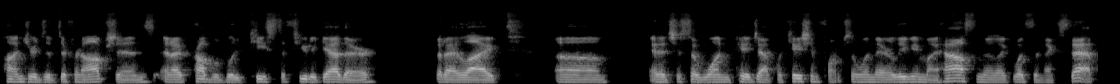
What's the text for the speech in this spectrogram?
hundreds of different options. And I probably pieced a few together that I liked. Um, and it's just a one page application form. So when they're leaving my house and they're like, what's the next step?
